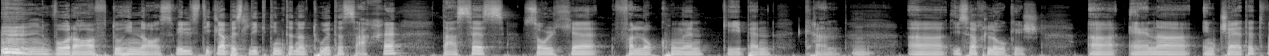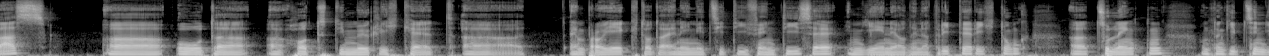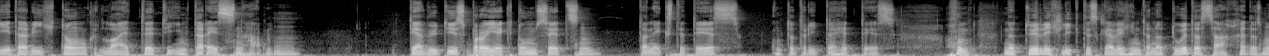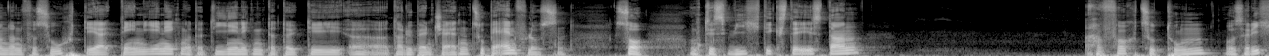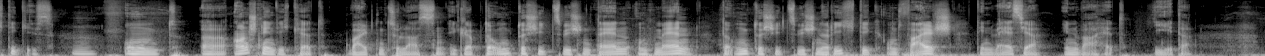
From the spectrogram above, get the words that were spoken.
worauf du hinaus willst. Ich glaube, es liegt in der Natur der Sache, dass es solche Verlockungen geben kann. Mhm. Äh, ist auch logisch äh, einer entscheidet was äh, oder äh, hat die Möglichkeit, äh, ein Projekt oder eine Initiative in diese, in jene oder in eine dritte Richtung äh, zu lenken. Und dann gibt es in jeder Richtung Leute, die Interessen haben. Mhm. Der will dieses Projekt umsetzen, der nächste das und der dritte hätte das. Und natürlich liegt es, glaube ich, in der Natur der Sache, dass man dann versucht, der, denjenigen oder diejenigen, die, die äh, darüber entscheiden, zu beeinflussen. So, und das Wichtigste ist dann, einfach zu tun, was richtig ist. Mhm. Und äh, Anständigkeit walten zu lassen. Ich glaube, der Unterschied zwischen dein und mein, der Unterschied zwischen richtig und falsch, den weiß ja in Wahrheit jeder.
